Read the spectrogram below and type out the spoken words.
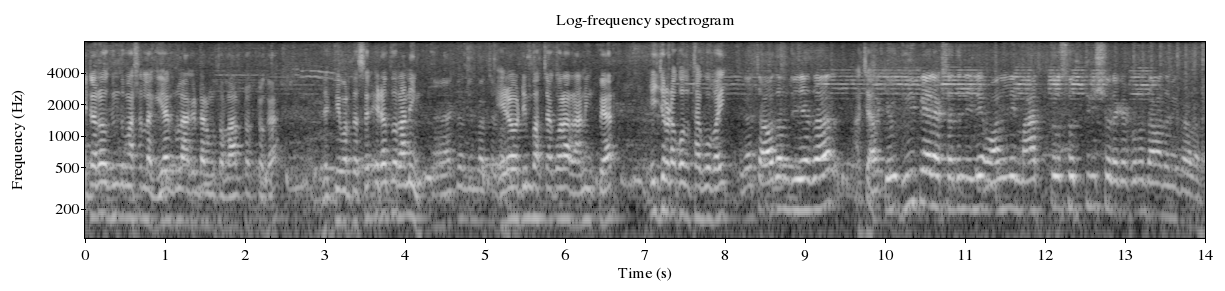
এটারও কিন্তু মাসাল্লাহ গিয়ারগুলো আগেটার মতো লাল টকটকা। দেখতে পারতেছেন এটা তো রানিং হ্যাঁ, করা। এটাও ডিম বাচ্চা করা রানিং পেয়ার এই জোড়াটা কত থাকব ভাই? এটা চাওয়া দাম দুই হাজার। আচ্ছা। আর কেউ দুই পেয়ার একসাথে নিলে অনলি মাত্র ছত্রিশশো টাকা কোনো দামাদামি করা যাবে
